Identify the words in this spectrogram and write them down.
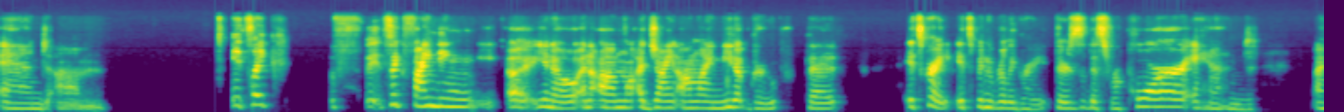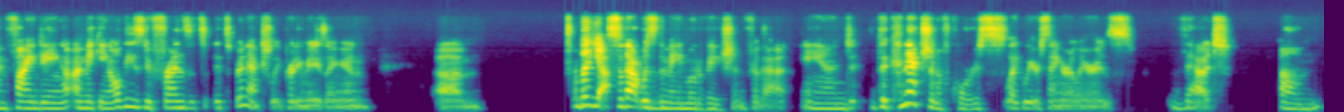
and um, it's like it's like finding uh, you know an on a giant online meetup group that it's great. It's been really great. There's this rapport and i'm finding i'm making all these new friends. It's it's been actually pretty amazing. And um but yeah so that was the main motivation for that. And the connection of course like we were saying earlier is that um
